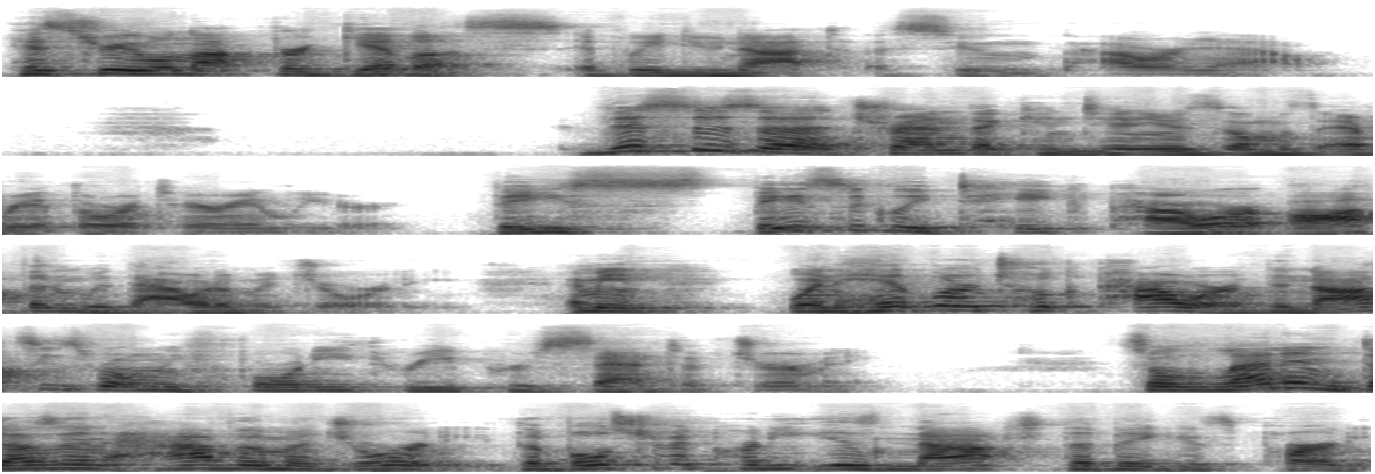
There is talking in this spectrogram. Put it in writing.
History will not forgive us if we do not assume power now. This is a trend that continues almost every authoritarian leader. They basically take power often without a majority. I mean, when Hitler took power, the Nazis were only 43% of Germany. So Lenin doesn't have a majority. The Bolshevik Party is not the biggest party.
